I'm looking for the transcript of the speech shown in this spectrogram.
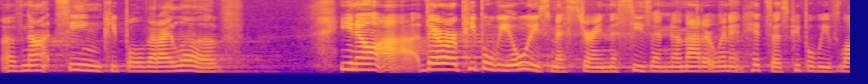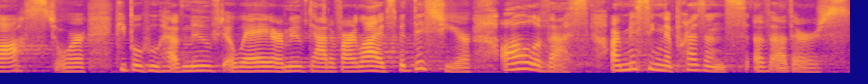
of not seeing people that I love. You know, uh, there are people we always miss during this season, no matter when it hits us people we've lost or people who have moved away or moved out of our lives. But this year, all of us are missing the presence of others.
